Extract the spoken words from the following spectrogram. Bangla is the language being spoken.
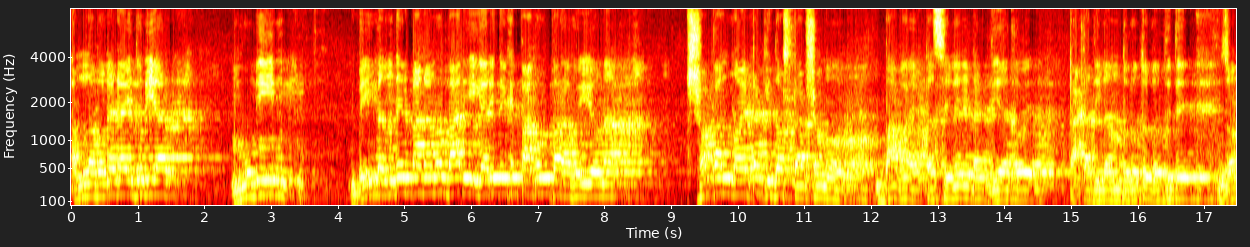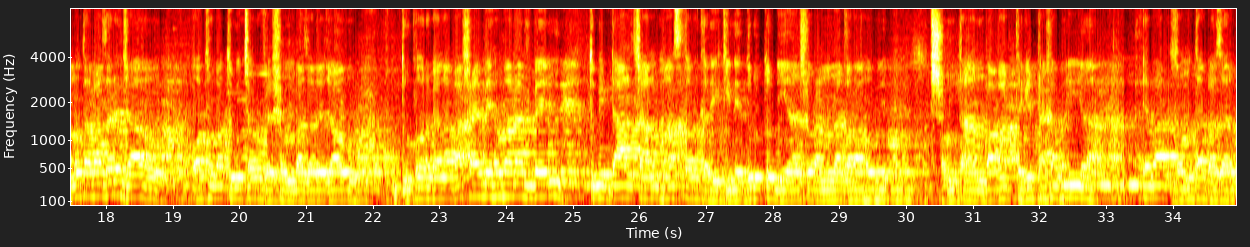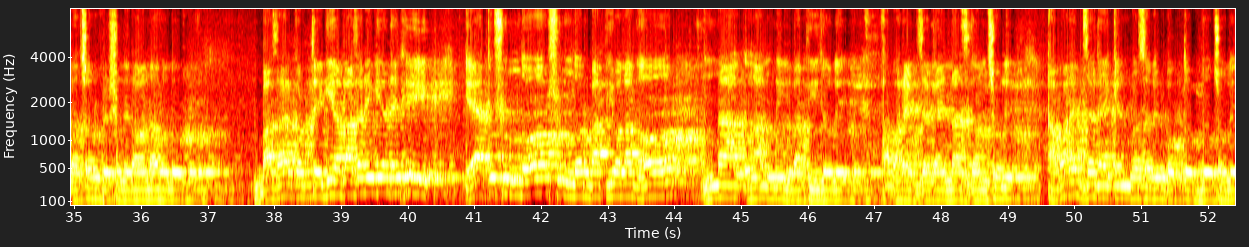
আল্লাহ বলে নাই দুনিয়ার মুমিন বেঈমানদের বানানো বাড়ি গাড়ি দেখে পাগল পারা হইও না। সকাল নয়টা কি দশটার সময় বাবা একটা ছেলেরে ডাক দিয়া কয়, টাকা দিলাম দ্রুত গতিতে, জনতা বাজারে যাও, অথবা তুমি চরফেশন বাজারে যাও। দুপুর বেলা বাসায় মেহমান আসবেন, তুমি ডাল, চাল, মাছ, তরকারি কিনে দ্রুত নিয়ে আসো, রান্না করা হবে। সন্তান বাবার থেকে টাকা পাইয়া এবার জনতা বাজার বা চরফেশনে রওনা হলো। বাজার করতে গিয়া বাজারে গিয়া দেখে এত সুন্দর সুন্দর বাতিওয়ালা ঘর না লাল নীল বাতি জ্বলে। আবার এক জায়গায় নাচ গান চলে, আবার এক জায়গায় ক্যানভাসারের বক্তব্য চলে।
